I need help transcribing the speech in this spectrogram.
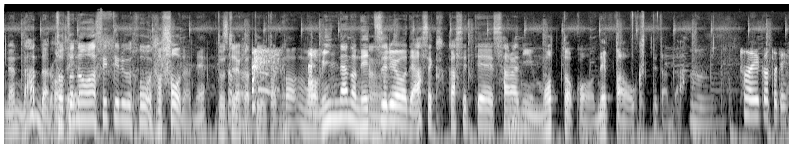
ななんだろう、ね、整わせてる方そうそうだね。どちらかというとね。もうみんなの熱量で汗かかせて、さらにもっとこう熱波を送ってたんだ、うん。そういうことです。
